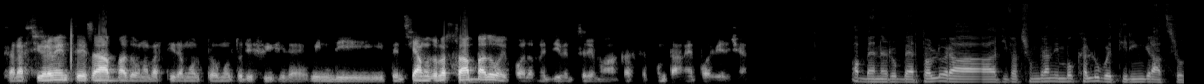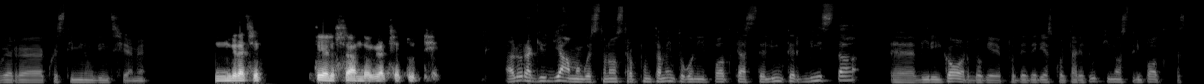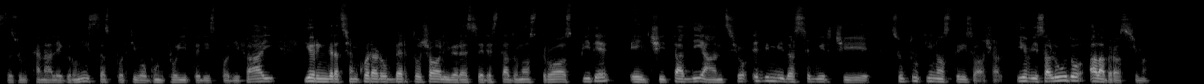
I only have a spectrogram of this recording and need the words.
sarà sicuramente sabato una partita molto, molto difficile, quindi pensiamo solo a sabato e poi da lunedì penseremo a Castelfontana e poi via dicendo. Va bene Roberto, allora ti faccio un grande in bocca al lupo e ti ringrazio per questi minuti insieme. Grazie a te Alessandro, grazie a tutti. Allora chiudiamo questo nostro appuntamento con il podcast L'intervista eh, vi ricordo che potete riascoltare tutti i nostri podcast sul canale cronistasportivo.it di Spotify. Io ringrazio ancora Roberto Cioli per essere stato nostro ospite e il Città di Anzio e vi invito a seguirci su tutti i nostri social. Io vi saluto, alla prossima.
